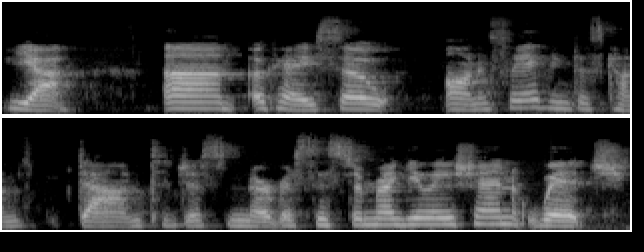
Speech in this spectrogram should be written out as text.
Yeah. Um, okay, so honestly, I think this comes down to just nervous system regulation, which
